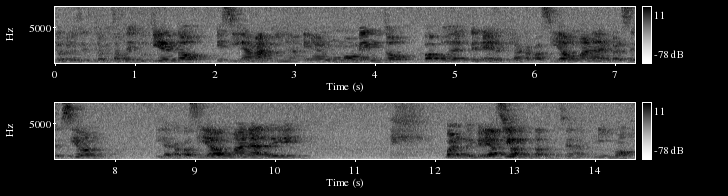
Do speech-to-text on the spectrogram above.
lo que, lo que estamos discutiendo es si la máquina en algún momento va a poder tener la capacidad humana de percepción y la capacidad humana de bueno, de creación, tanto que sea mismo,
